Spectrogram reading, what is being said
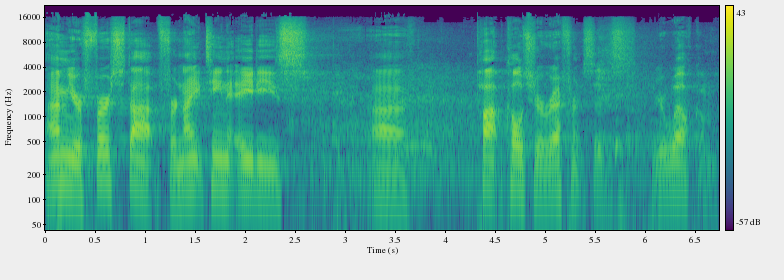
I'm your first stop for 1980s uh, pop culture references. You're welcome.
